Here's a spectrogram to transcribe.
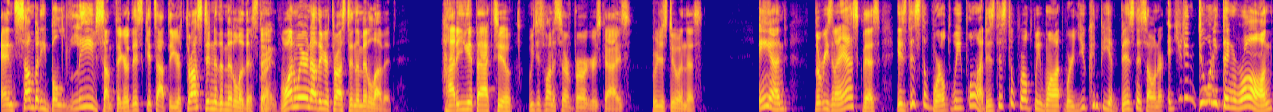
And somebody believes something, or this gets out there. You're thrust into the middle of this thing. Right. One way or another, you're thrust in the middle of it. How do you get back to, we just want to serve burgers, guys? We're just doing this. And the reason I ask this is this the world we want? Is this the world we want where you can be a business owner and you didn't do anything wrong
